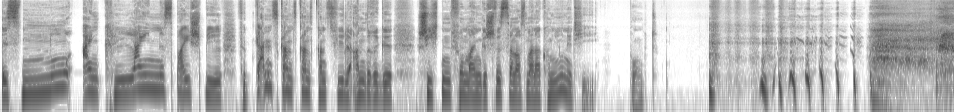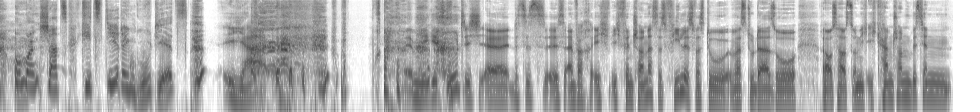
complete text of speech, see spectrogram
ist nur ein kleines Beispiel für ganz, ganz, ganz, ganz viele andere Geschichten von meinen Geschwistern aus meiner Community. Punkt. Oh mein Schatz, geht's dir denn gut jetzt? Ja. Mir geht's gut. Ich, äh, das ist, ist einfach, ich, ich finde schon, dass das viel ist, was du, was du da so raushaust. Und ich, ich kann schon ein bisschen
